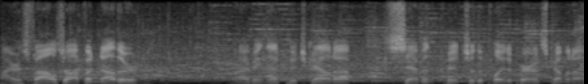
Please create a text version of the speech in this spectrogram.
Myers fouls off another. Driving that pitch count up. Seventh pitch of the plate appearance coming up.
